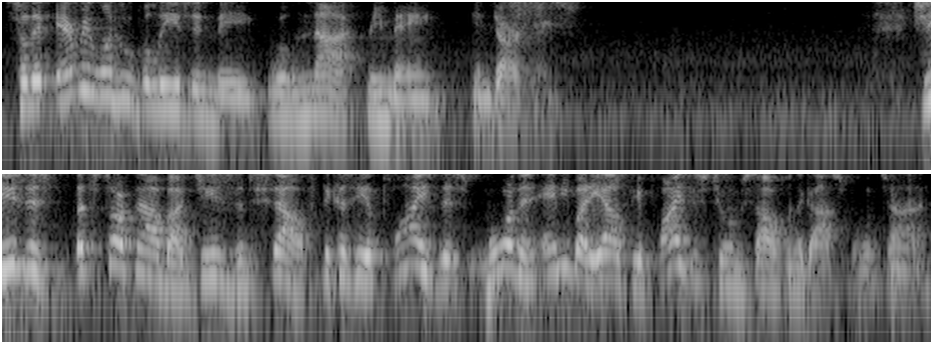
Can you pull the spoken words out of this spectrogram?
so that everyone who believes in me will not remain in darkness. Jesus, let's talk now about Jesus himself because he applies this more than anybody else. He applies this to himself in the Gospel of John,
